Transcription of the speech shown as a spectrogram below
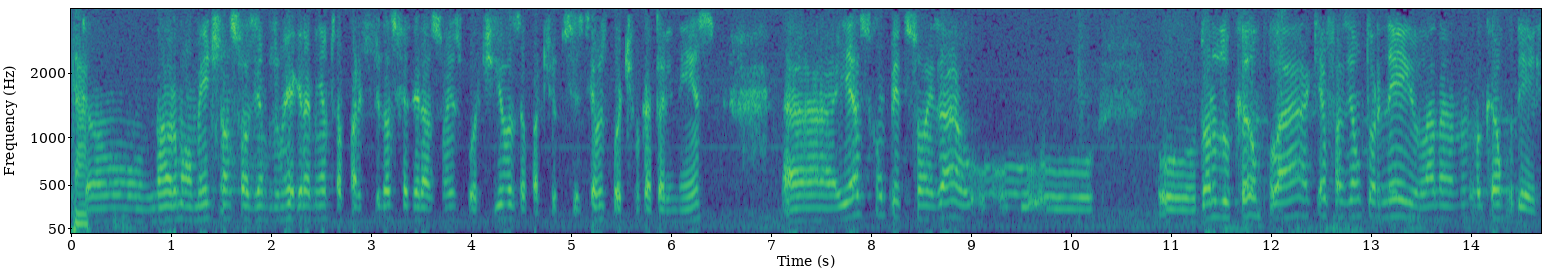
Tá. Então, normalmente nós fazemos um regramento a partir das federações esportivas, a partir do sistema esportivo catarinense. Uh, e as competições, ah, o, o, o, dono do campo lá quer fazer um torneio lá na, no campo dele.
